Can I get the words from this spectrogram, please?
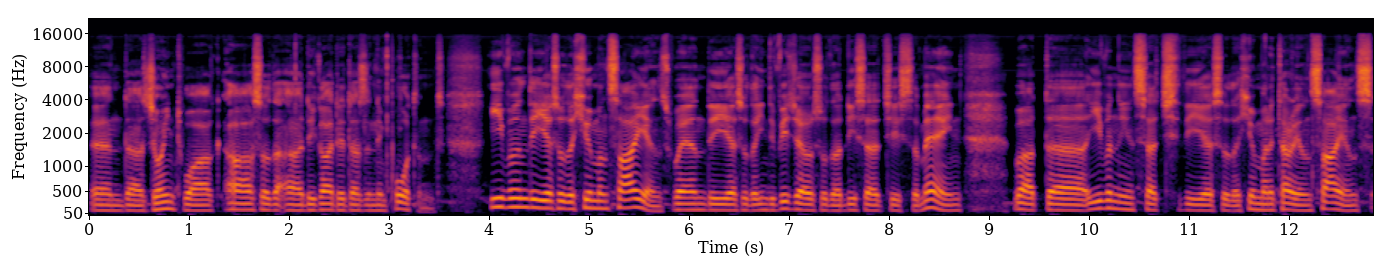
and uh, joint work are so the, uh, regarded as an important. Even the uh, so the human science, when the uh, so the individual so the research is the main, but even in such the so the humanitarian science,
